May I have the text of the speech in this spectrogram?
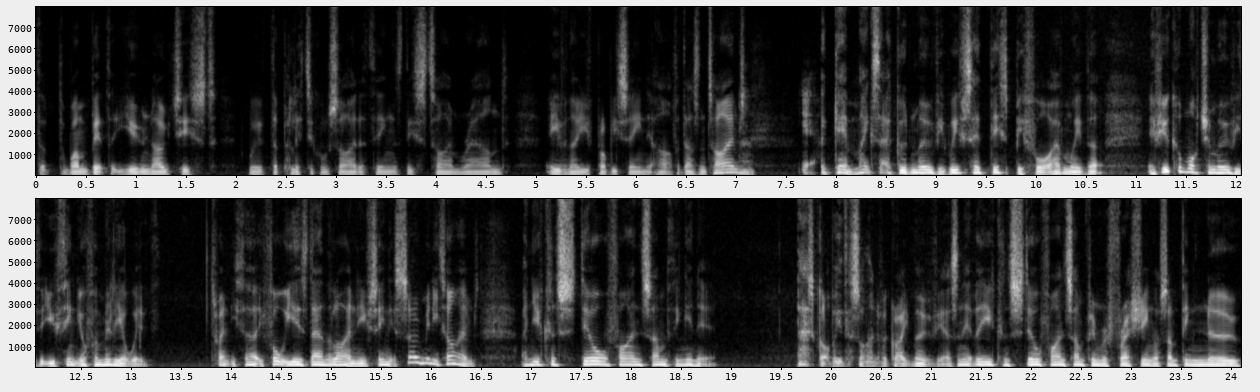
the, the one bit that you noticed with the political side of things this time round even though you've probably seen it half a dozen times mm. Yeah. again makes that a good movie. We've said this before, haven't we? That if you can watch a movie that you think you're familiar with 20, 30, 40 years down the line, and you've seen it so many times, and you can still find something in it, that's got to be the sign of a great movie, hasn't it? That you can still find something refreshing or something new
